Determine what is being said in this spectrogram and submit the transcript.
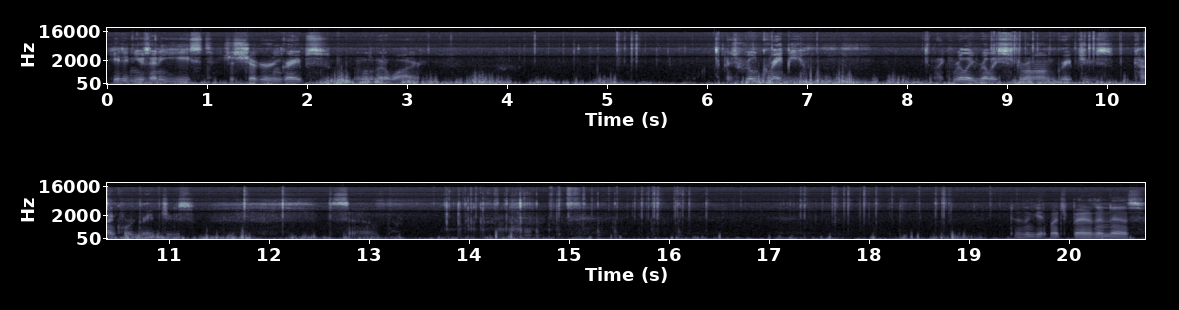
he didn't use any yeast, just sugar and grapes, a little bit of water. It's real grapey, like really, really strong grape juice, Concord grape juice. So. Doesn't get much better than this.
